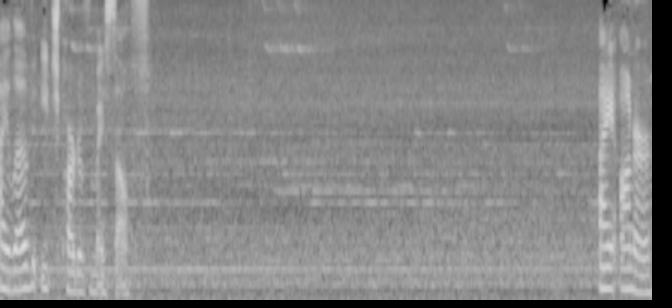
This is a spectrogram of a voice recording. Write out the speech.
I love each part of myself. I honor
